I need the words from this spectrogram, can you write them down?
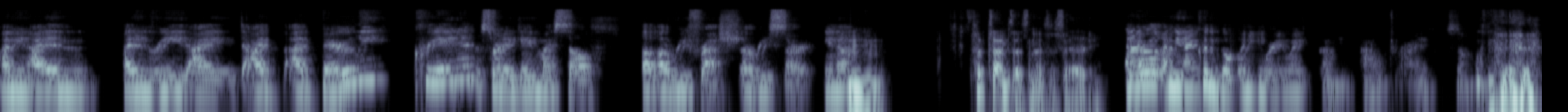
I mean, I didn't I didn't read. I I I barely created, sort of gave myself a, a refresh, a restart, you know? Mhm. Sometimes that's necessary. And I really I mean I couldn't go anywhere anyway. I mean, I don't drive, so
